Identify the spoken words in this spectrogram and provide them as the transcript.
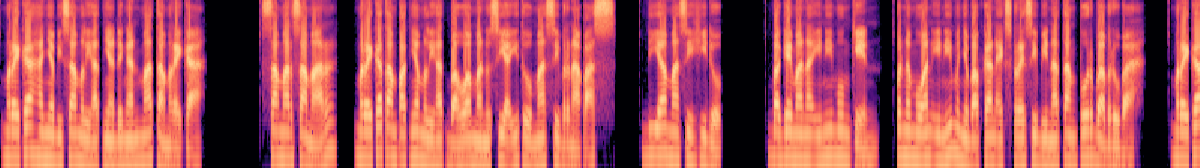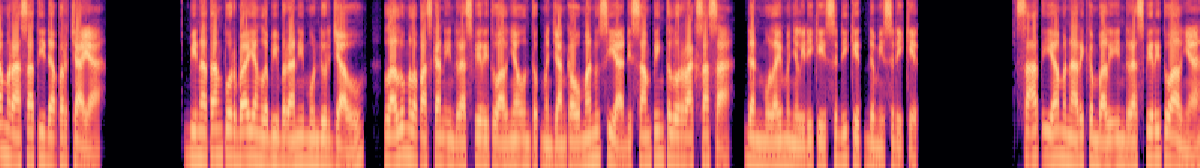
Mereka hanya bisa melihatnya dengan mata mereka. Samar-samar, mereka tampaknya melihat bahwa manusia itu masih bernapas. Dia masih hidup. Bagaimana ini mungkin? Penemuan ini menyebabkan ekspresi binatang purba berubah. Mereka merasa tidak percaya. Binatang purba yang lebih berani mundur jauh, lalu melepaskan indera spiritualnya untuk menjangkau manusia di samping telur raksasa, dan mulai menyelidiki sedikit demi sedikit. Saat ia menarik kembali indera spiritualnya,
